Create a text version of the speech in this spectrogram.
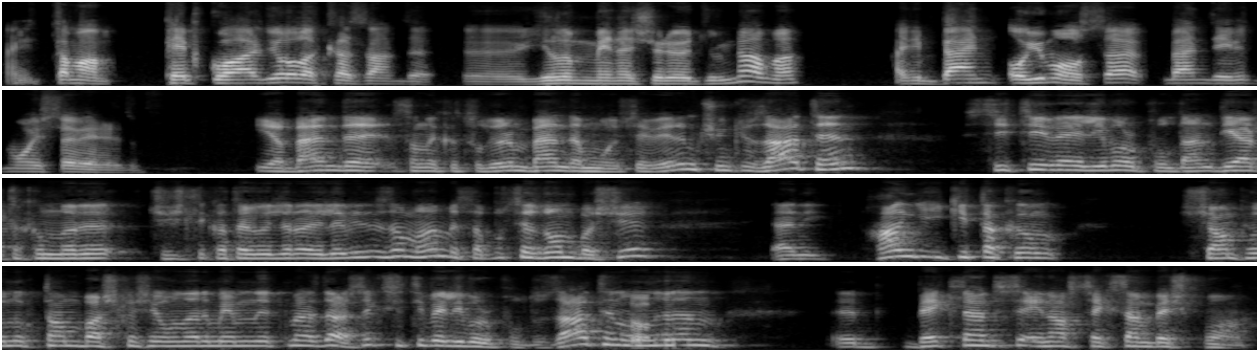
hani tamam Pep Guardiola kazandı e, yılın menajeri ödülünü ama hani ben oyum olsa ben David Moyes'e verirdim. Ya ben de sana katılıyorum. Ben de Moyes'e veririm. Çünkü zaten City ve Liverpool'dan diğer takımları çeşitli kategorilere ayırabiliriz ama mesela bu sezon başı yani hangi iki takım şampiyonluktan başka şey onları memnun etmez dersek City ve Liverpool'du. Zaten Doğru. onların e, beklentisi en az 85 puan.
